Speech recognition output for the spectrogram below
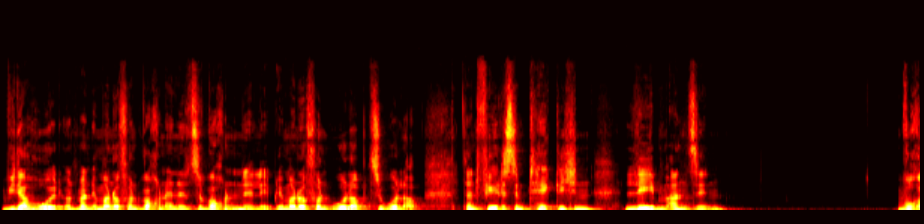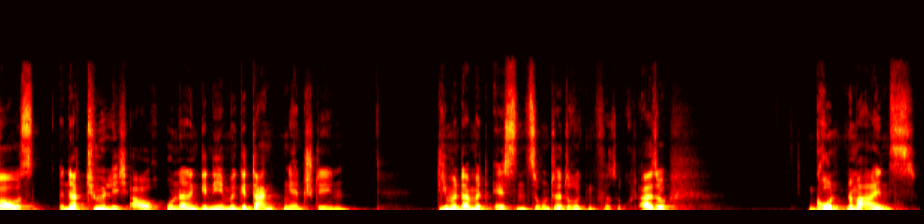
wiederholt und man immer nur von Wochenende zu Wochenende lebt, immer nur von Urlaub zu Urlaub, dann fehlt es dem täglichen Leben an Sinn woraus natürlich auch unangenehme Gedanken entstehen, die man damit Essen zu unterdrücken versucht. Also Grund Nummer eins,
